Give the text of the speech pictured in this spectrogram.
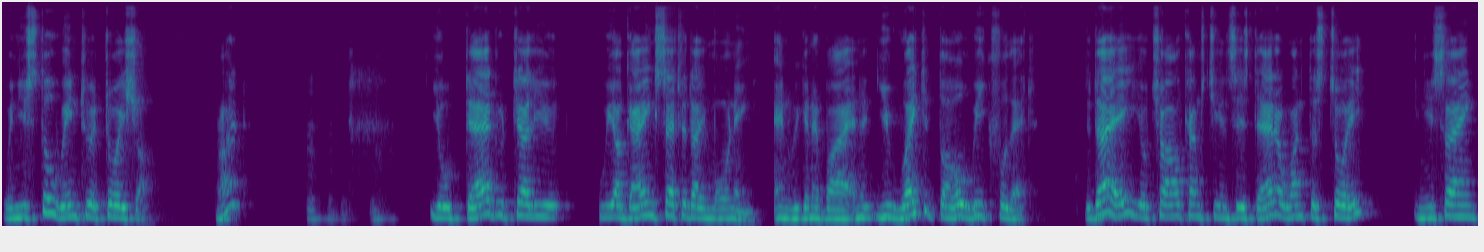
when you still went to a toy shop, right? your dad would tell you, "We are going Saturday morning, and we're going to buy," and you waited the whole week for that. Today, your child comes to you and says, "Dad, I want this toy," and you're saying,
